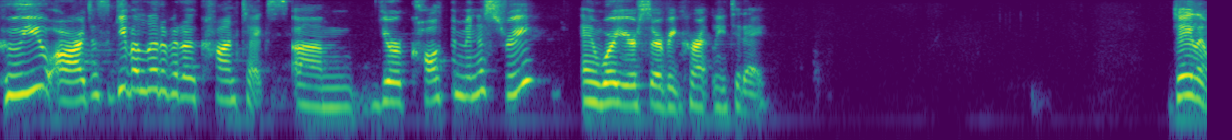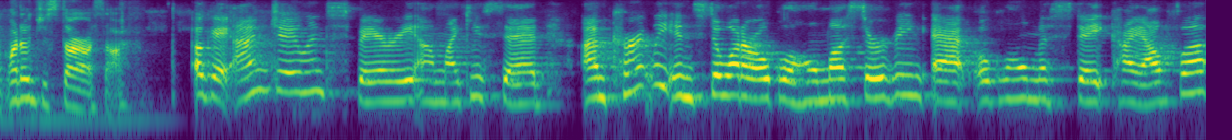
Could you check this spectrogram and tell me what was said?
who you are. Just give a little bit of context. Um, your call to ministry and where you're serving currently today. JayLynn, why don't you start us off? Okay, I'm JayLynn Sperry. Um, like you said, I'm currently in Stillwater, Oklahoma, serving at Oklahoma State Chi Alpha.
